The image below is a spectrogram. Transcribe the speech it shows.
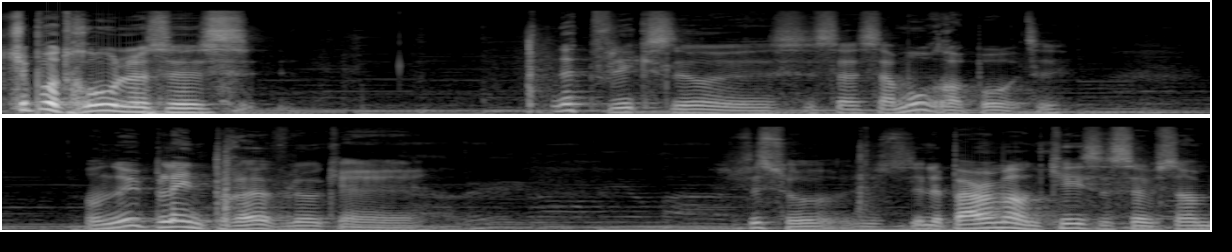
Je sais pas trop, là. Netflix, là, euh, ça, ça mourra pas, tu sais. On a eu plein de preuves, là, que. C'est ça. Le Paramount Case, c'est un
